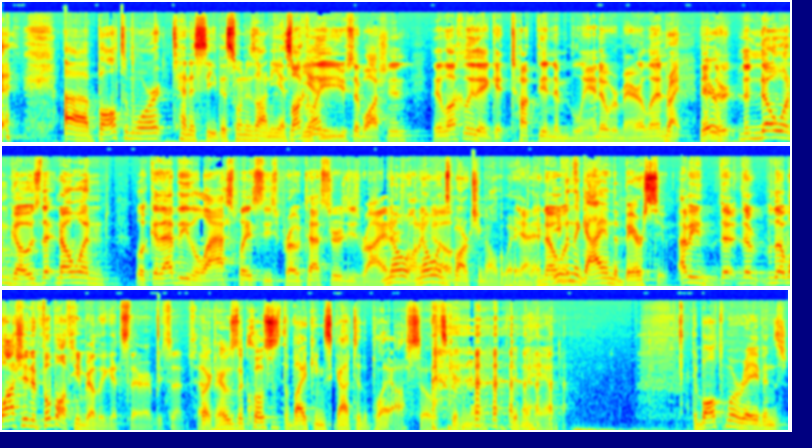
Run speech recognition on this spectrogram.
uh, Baltimore, Tennessee. This one is on ESPN. Luckily, you said Washington. They luckily they get tucked into Landover, Maryland. Right. They're, no one goes there. No one. Look, could that'd be the last place these protesters, these rioters. No, no go. one's marching all the way. Yeah, there. no even the guy in the bear suit. I mean, the, the the Washington football team barely gets there every since. Look, that was the closest the Vikings got to the playoffs, so let's give them a, give them a hand. The Baltimore Ravens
